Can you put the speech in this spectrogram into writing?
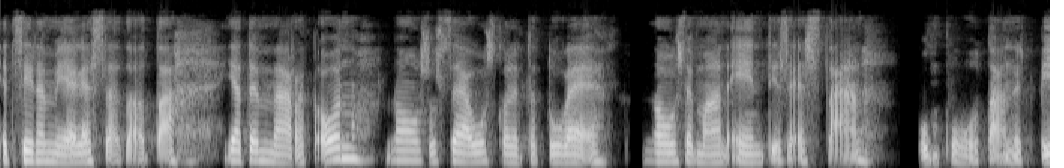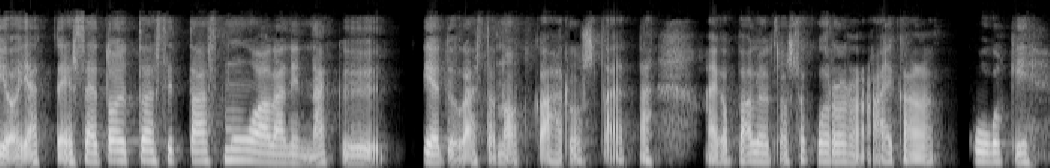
Et siinä mielessä tota, jätemäärät on nousussa ja uskon, että tulee nousemaan entisestään, kun puhutaan nyt biojätteissä. Ja toivottavasti taas muualla niin näkyy tietynlaista notkahdusta, että aika paljon tuossa koronan aikana kulki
